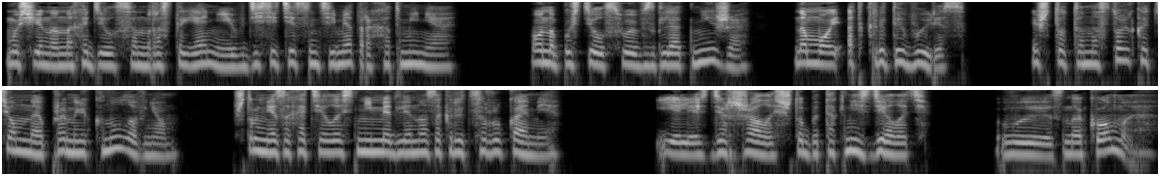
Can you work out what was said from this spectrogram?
Мужчина находился на расстоянии в десяти сантиметрах от меня. Он опустил свой взгляд ниже, на мой открытый вырез, и что-то настолько темное промелькнуло в нем, что мне захотелось немедленно закрыться руками. Еле сдержалась, чтобы так не сделать. «Вы знакомы?»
